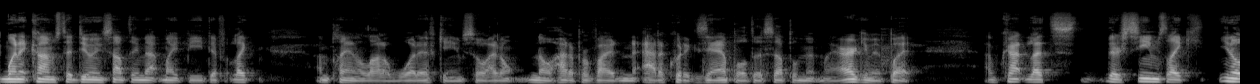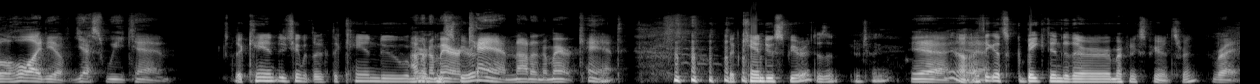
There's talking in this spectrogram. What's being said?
When it comes to doing something that might be different, like I'm playing a lot of what if games, so I don't know how to provide an adequate example to supplement my argument. But I'm kind. of, Let's. There seems like you know the whole idea of yes, we can. the can, did you think about the, the can do I'm an American American, spirit? not an Americant. That can do spirit, is it? you're talking- Yeah, Yeah, I think it's baked into their American experience, right? right.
